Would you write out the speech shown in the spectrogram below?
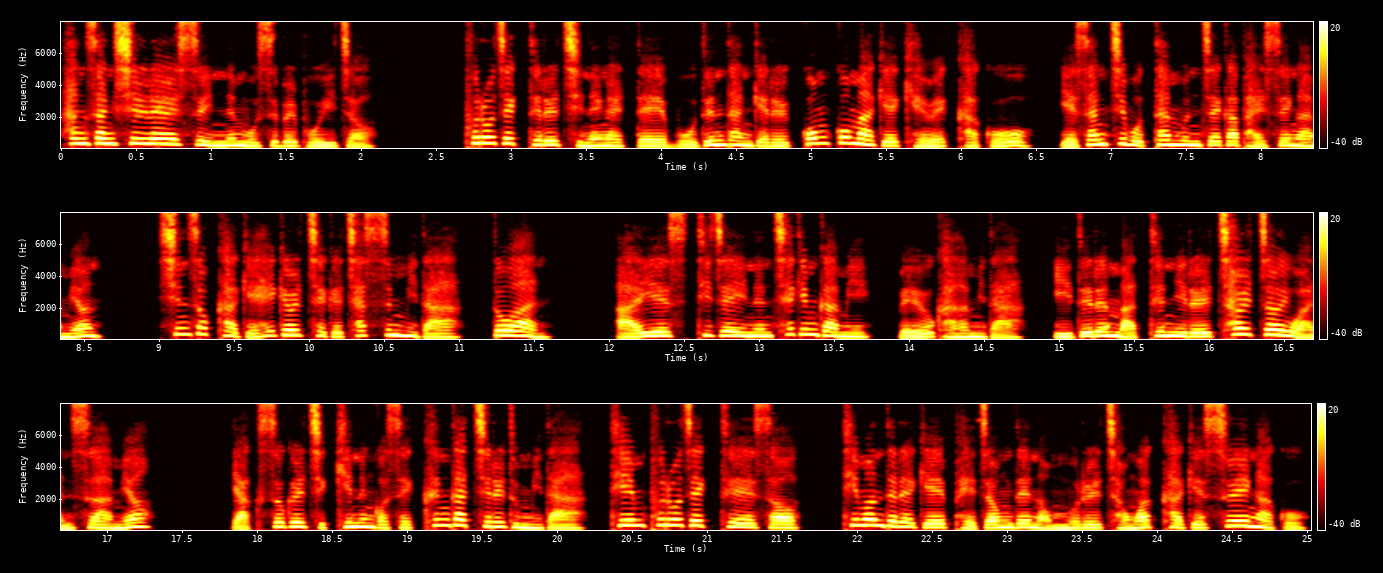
항상 신뢰할 수 있는 모습을 보이죠. 프로젝트를 진행할 때 모든 단계를 꼼꼼하게 계획하고 예상치 못한 문제가 발생하면 신속하게 해결책을 찾습니다. 또한 ISTJ는 책임감이 매우 강합니다. 이들은 맡은 일을 철저히 완수하며 약속을 지키는 것에 큰 가치를 둡니다. 팀 프로젝트에서 팀원들에게 배정된 업무를 정확하게 수행하고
